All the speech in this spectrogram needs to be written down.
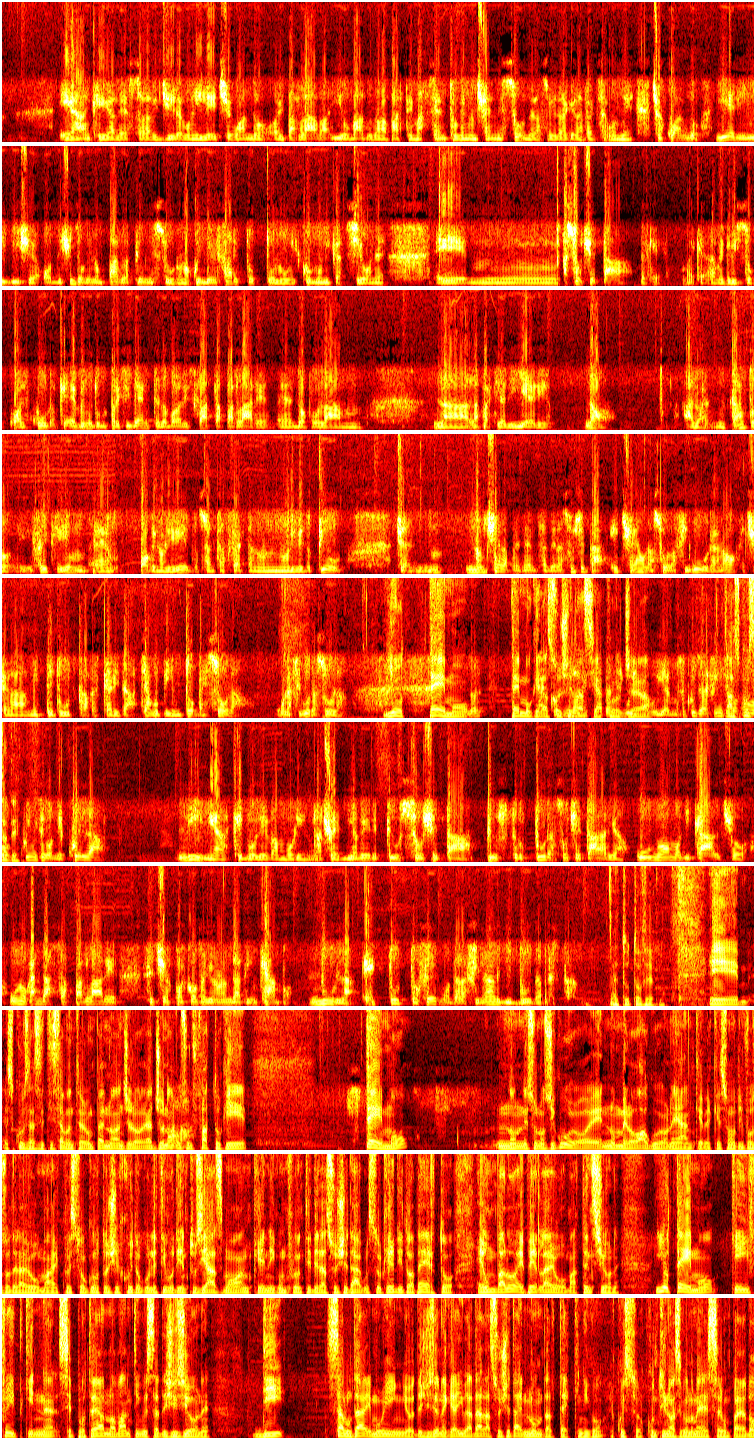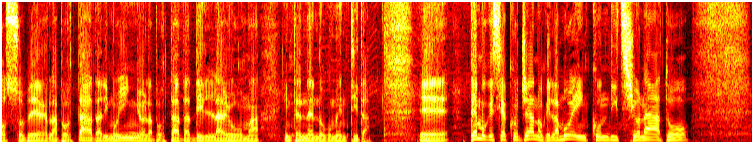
e anche adesso alla vigilia con il Lecce quando riparlava io vado da una parte ma sento che non c'è nessuno della società che la pensa con me. Cioè quando ieri lui dice ho deciso che non parla più nessuno no? quindi deve fare tutto lui comunicazione e, mh, mm, società perché avete visto qualcuno che è venuto un presidente dopo la disfatta a parlare eh, dopo la, mm, la, la, partita di ieri. No. Allora intanto i Fritchi io eh, po' che non li vedo, cioè in trasferta non, non li vedo più, cioè, non c'è la presenza della società e c'è una sola figura no? che ce la mette tutta, per carità, Tiago Pinto, ma è sola, una figura sola. Io temo, non, temo che ecco, la società si accorgerà. Seguita, Scusa, finisco ah, scusate. 15 secondi, quella linea che voleva Mourinho, cioè di avere più società, più struttura societaria, un uomo di calcio, uno che andasse a parlare se c'è qualcosa che non è andato in campo. Nulla, è tutto fermo dalla finale di Budapest. È tutto fermo. E, scusa se ti stavo interrompendo Angelo, ragionavo no. sul fatto che temo non ne sono sicuro e non me lo auguro neanche perché sono tifoso della Roma e questo cortocircuito collettivo di entusiasmo anche nei confronti della società, questo credito aperto è un valore per la Roma, attenzione. Io temo che i Fritkin, se porteranno avanti questa decisione di salutare Mourinho, decisione che arriva dalla società e non dal tecnico, e questo continua secondo me a essere un paradosso per la portata di Mourinho e la portata della Roma, intendendo come entità. Eh, temo che si accorgeranno che l'amore incondizionato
